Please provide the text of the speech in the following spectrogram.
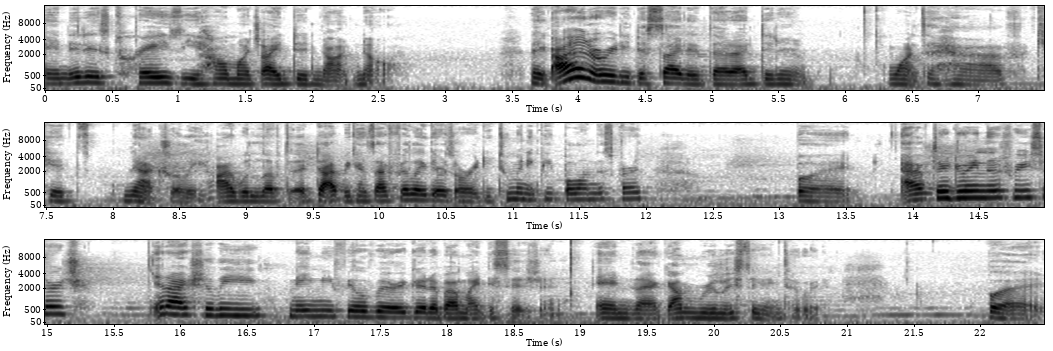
and it is crazy how much I did not know. Like, I had already decided that I didn't want to have kids naturally. I would love to adopt because I feel like there's already too many people on this earth. But after doing this research, it actually made me feel very good about my decision and like I'm really sticking to it. But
